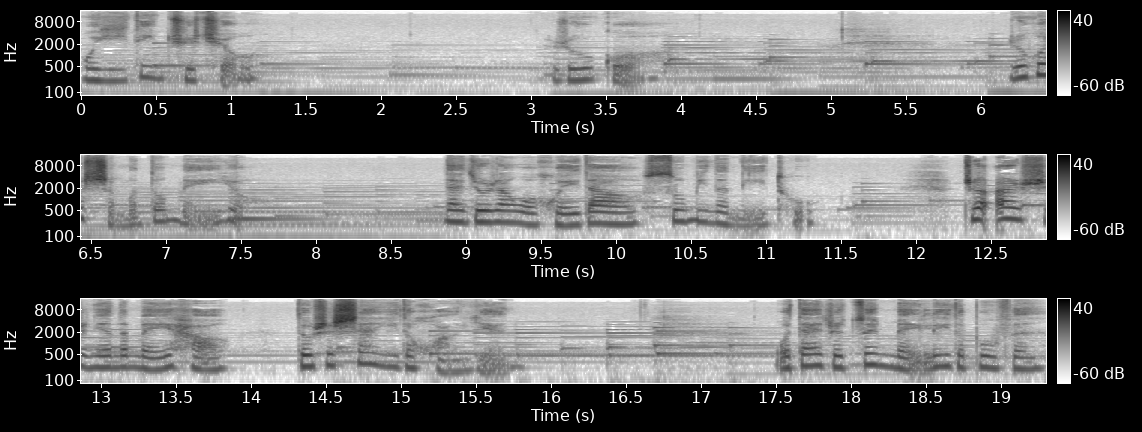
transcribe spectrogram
我一定去求；如果如果什么都没有，那就让我回到宿命的泥土。这二十年的美好，都是善意的谎言。我带着最美丽的部分，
